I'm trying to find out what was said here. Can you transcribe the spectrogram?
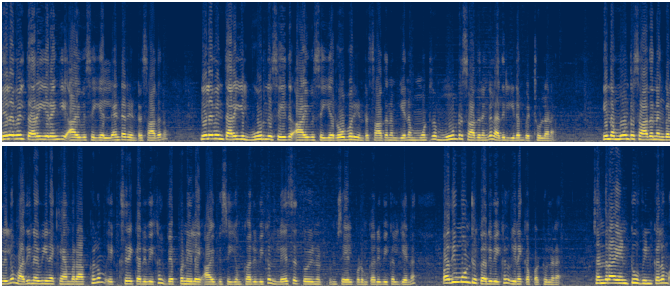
நிலவில் தரையிறங்கி ஆய்வு செய்ய லேண்டர் என்ற சாதனம் நிலவின் தரையில் ஊர்ந்து செய்து ஆய்வு செய்ய ரோவர் என்ற சாதனம் என மூன்று மூன்று சாதனங்கள் அதில் இடம்பெற்றுள்ளன. இந்த மூன்று சாதனங்களிலும் அதிநவீன கேமராக்களும் எக்ஸ்ரே கருவிகள் வெப்பநிலை ஆய்வு செய்யும் கருவிகள் லேசர் தொழில்நுட்பம் செயல்படும் கருவிகள் என பதிமூன்று கருவிகள் இணைக்கப்பட்டுள்ளன. சந்திராயன் டூ விண்கலம்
